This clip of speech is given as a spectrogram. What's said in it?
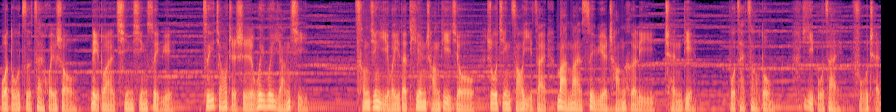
我独自再回首那段清新岁月，嘴角只是微微扬起。曾经以为的天长地久，如今早已在漫漫岁月长河里沉淀，不再躁动，亦不再浮沉。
